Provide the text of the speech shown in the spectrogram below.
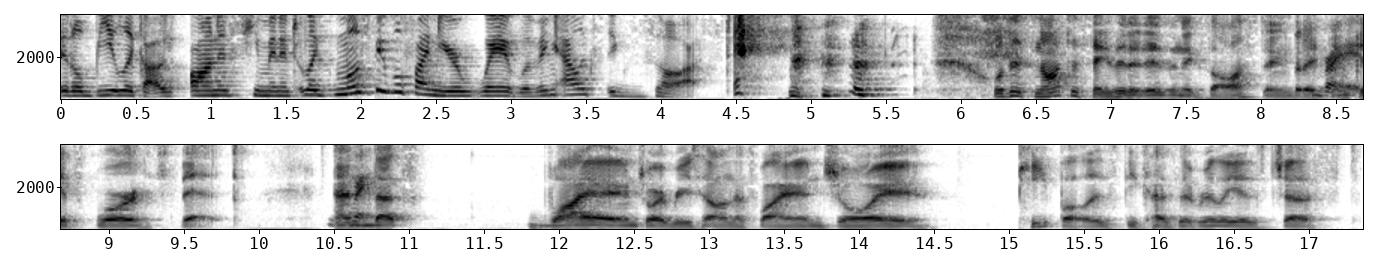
it'll be like a honest human inter- like most people find your way of living, Alex, exhausting. Well, that's not to say that it isn't exhausting, but I Right. think it's worth it. And Right. that's why I enjoy retail and that's why I enjoy people is because it really is just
